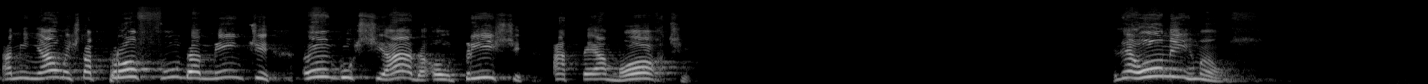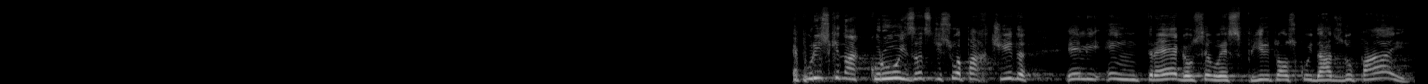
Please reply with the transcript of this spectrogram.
A minha alma está profundamente angustiada ou triste até a morte. Ele é homem, irmãos. É por isso que na cruz, antes de sua partida, ele entrega o seu espírito aos cuidados do Pai.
